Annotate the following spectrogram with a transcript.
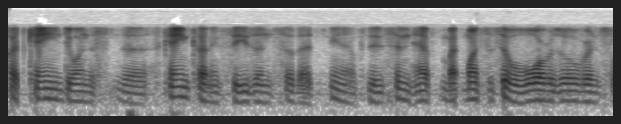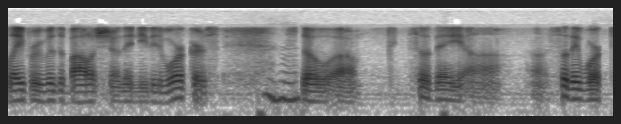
cut cane during the, the cane cutting season, so that you know they didn't have once the Civil War was over and slavery was abolished, you know, they needed workers. So um, so they uh, uh, so they worked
